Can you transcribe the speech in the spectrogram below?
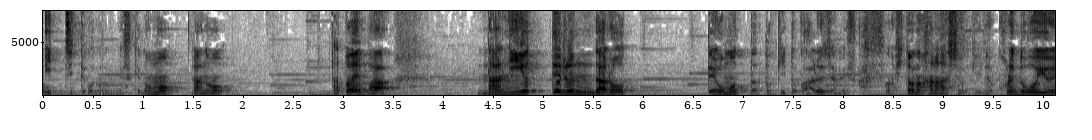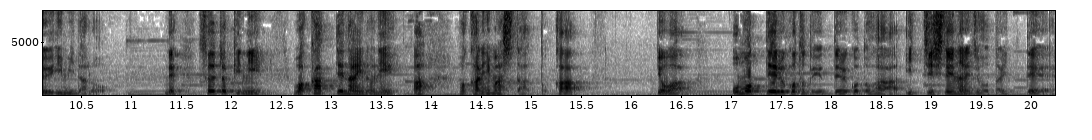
一致ってことなんですけども、あの、例えば、何言ってるんだろうって思った時とかあるじゃないですか。その人の話を聞いて、これどういう意味だろう。で、そういう時に、分かってないのに、あ、分かりましたとか、要は、思っていることと言っていることが一致していない状態って、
